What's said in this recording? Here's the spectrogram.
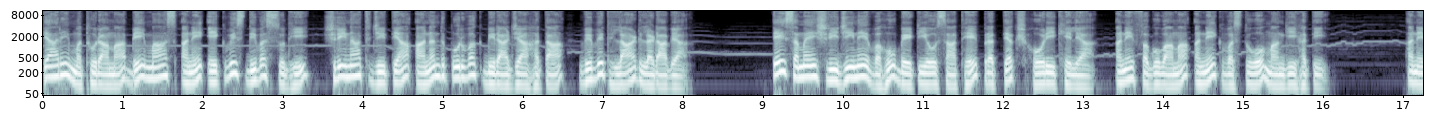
ત્યારે મથુરામાં બે માસ અને એકવીસ દિવસ સુધી શ્રીનાથજી ત્યાં આનંદપૂર્વક બિરાજ્યા હતા, વિવિધ લાડ લડાવ્યા. તે સમયે શ્રીજીને વહુ બેટીઓ સાથે પ્રત્યક્ષ હોળી ખેલ્યા અને ફગુવામાં અનેક વસ્તુઓ માંગી હતી અને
